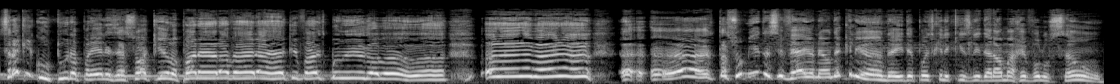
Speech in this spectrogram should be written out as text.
Será que cultura para eles é só aquilo? Panela velha é que faz comida. É, é, é, tá sumido esse velho, né? Onde é que ele anda aí depois que ele quis liderar uma revolução?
